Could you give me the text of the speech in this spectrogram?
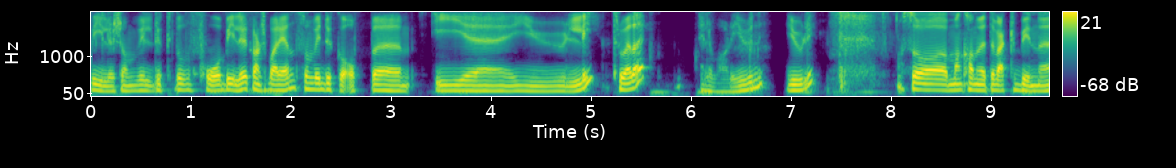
biler som vil dukke, noen få biler, kanskje bare én, som vil dukke opp øh, i øh, juli, tror jeg det er. Eller var det juni? Juli? Så man kan jo etter hvert begynne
